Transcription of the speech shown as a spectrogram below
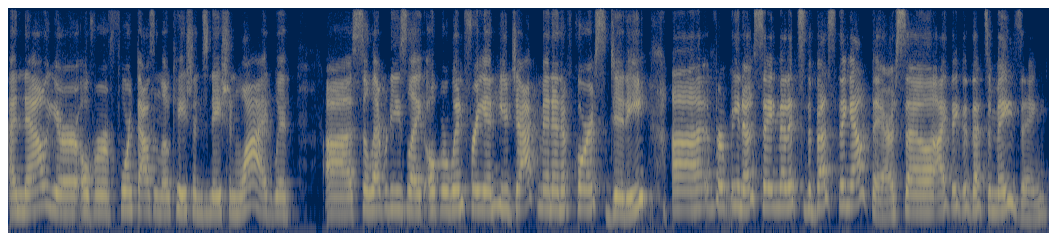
And now you're over 4,000 locations nationwide with uh, celebrities like Oprah Winfrey and Hugh Jackman, and of course Diddy, uh, for you know saying that it's the best thing out there. So I think that that's amazing.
